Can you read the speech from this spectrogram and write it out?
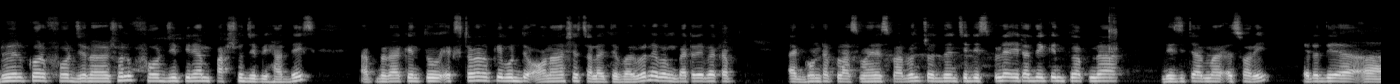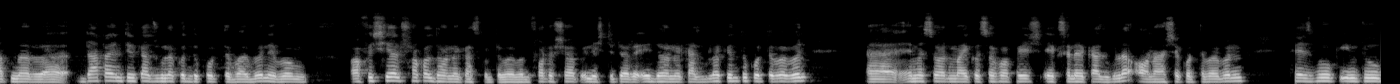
dual core four generation four GB RAM পাঁচশো জিবি হার্ড ডিস্ক আপনারা কিন্তু এক্সটার্নাল কিবোর্ড দিয়ে অনায়াসে চালাইতে পারবেন এবং ব্যাটারি ব্যাকআপ এক ঘণ্টা প্লাস মাইনাস পাবেন। চোদ্দ ইঞ্চি ডিসপ্লে এটা দিয়ে কিন্তু আপনারা ডিজিটাল সরি এটা দিয়ে আপনার ডাটা এন্ট্রির কাজগুলো কিন্তু করতে পারবেন এবং অফিসিয়াল সকল ধরনের কাজ করতে পারবেন। ফটোশপ ইলিস্ট্রেটর এই ধরনের কাজগুলো কিন্তু করতে পারবেন। MS Word Microsoft Office Excel এর কাজগুলো অনায়াসে করতে পারবেন। ফেসবুক ইউটিউব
